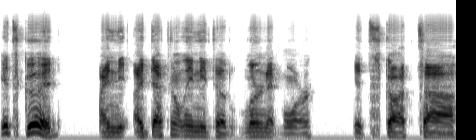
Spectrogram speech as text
it's good. I need, I definitely need to learn it more. It's got uh,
